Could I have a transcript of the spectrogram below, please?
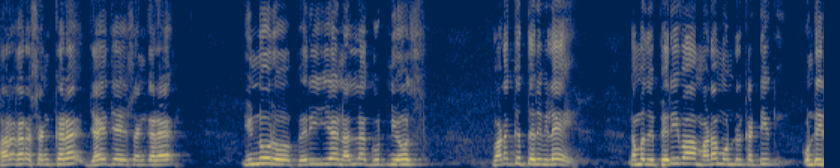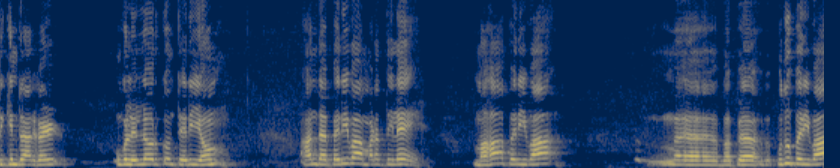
ஹரஹர சங்கர ஜெய ஜெய சங்கர. இன்னொரு பெரிய நல்ல குட் நியூஸ் வடக்கு தெருவிலே நமது பெரிவா மடம் ஒன்று கட்டி கொண்டு இருக்கின்றார்கள் உங்கள் எல்லோருக்கும் தெரியும். அந்த பெரிவா மடத்திலே மகா பெரிவா புது பெரிவா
